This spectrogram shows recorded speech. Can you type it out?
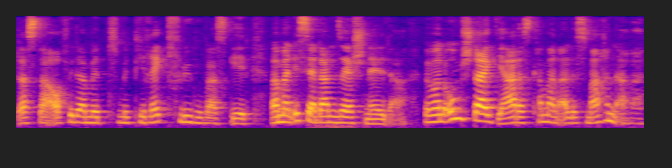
dass da auch wieder mit, mit Direktflügen was geht. Weil man ist ja dann sehr schnell da. Wenn man umsteigt, ja, das kann man alles machen, aber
